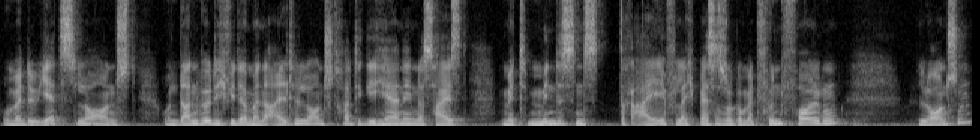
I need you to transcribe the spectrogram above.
Und wenn du jetzt launchst, und dann würde ich wieder meine alte Launch-Strategie hernehmen, das heißt, mit mindestens drei, vielleicht besser sogar mit fünf Folgen launchen,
